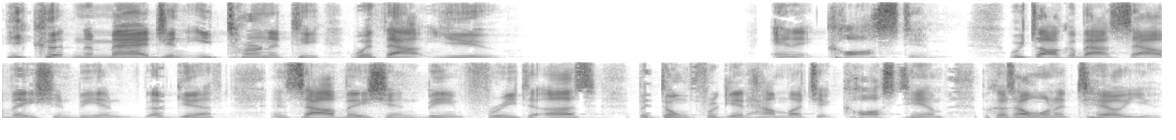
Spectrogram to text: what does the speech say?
He couldn't imagine eternity without you. And it cost him. We talk about salvation being a gift and salvation being free to us, but don't forget how much it cost him. Because I want to tell you,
